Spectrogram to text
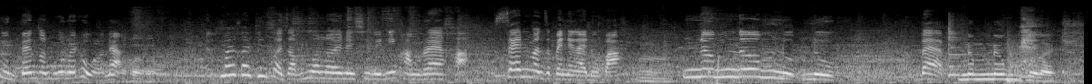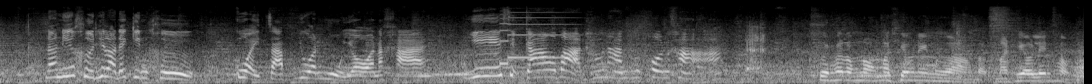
ตื่นเต้นจนพูดไม่ถูกแล้วเนี่ย เออไม่เคยกินก๋วยจับยวนเลยในชีวิตนี่ครั้งแรกค่ะ เส้นมันจะเป็นยังไงดูปะอืมนุ่มนุ่มหนุบหนุบแบบนึ่มๆคืออะไรแล้วนี่คือที่เราได้กินคือก๋วยจับยวนหมูยอนะคะ 29 บาทเท่านั้นทุกคนค่ะ คือถ้าน้องๆมาเที่ยวในเมืองแบบมาเที่ยวเล่นแถวนี้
